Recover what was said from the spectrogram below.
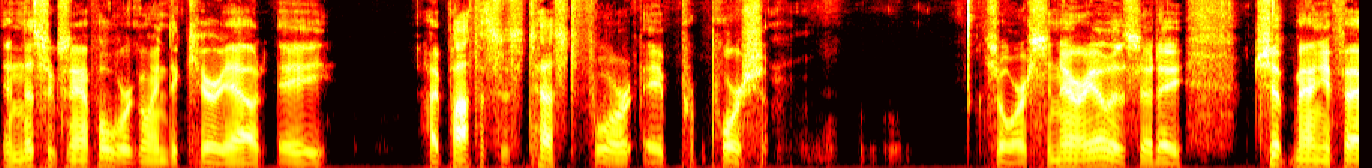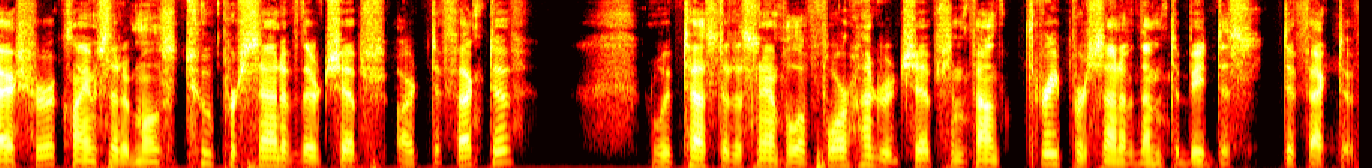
In this example, we're going to carry out a hypothesis test for a proportion. So our scenario is that a chip manufacturer claims that at most 2% of their chips are defective. We've tested a sample of 400 chips and found 3% of them to be defective.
